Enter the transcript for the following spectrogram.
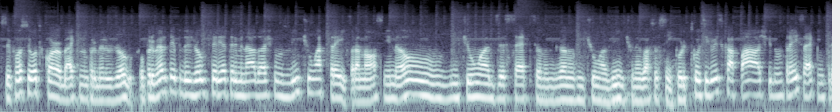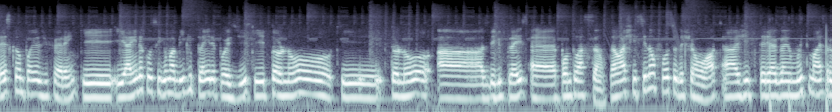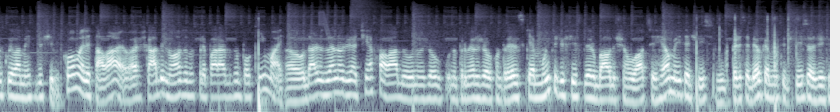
se fosse outro quarterback no primeiro jogo, o primeiro tempo do jogo teria terminado acho que uns 21 a 3 para nós e não 21 a 17, se eu não me engano, 21 a 20, um negócio assim. Porque conseguiu escapar, acho que de uns 3 sacks em três campanhas diferentes que, e ainda conseguiu uma big play depois disso que tornou que tornou as big plays é, pontuação. Então acho que se não fosse o Deshaun Watson, a gente teria ganho muito mais tranquilamente do time. Como ele tá lá, eu acho que cabe nós nos prepararmos um pouquinho mais. Uh, o Darius Leonard já tinha falado no jogo, no primeiro jogo contra eles que é muito difícil derrubar o Deshaun Watson, e realmente é difícil. A gente percebeu que é muito difícil, a gente,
